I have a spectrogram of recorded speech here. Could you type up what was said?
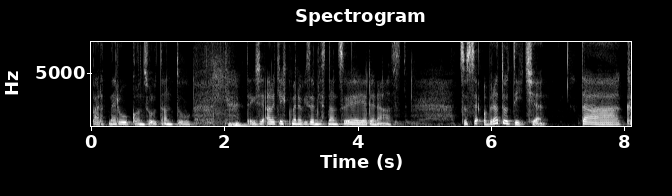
partnerů, konzultantů, mm-hmm. takže ale těch kmenových zaměstnanců je 11. Co se obratu týče, tak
